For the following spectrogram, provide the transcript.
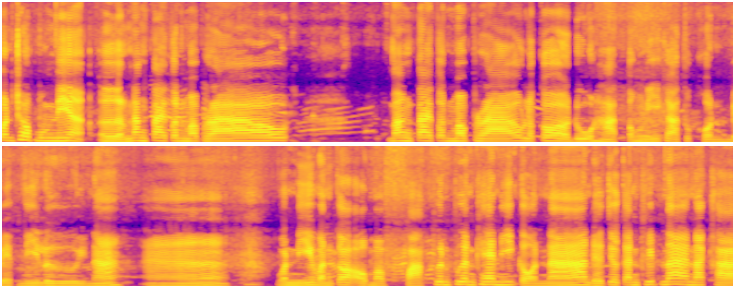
วันชอบมุมเนี้ยเออนั่งใต้ต้นมะพร้าวนั่งใต้ต้นมะพร้าว แล้วก็ดูหาดตรงนี้ค่ะ ทุกคนแบบนี้เลยนะ วันนี้วันก็เอามาฝากเพื่อนๆแค่นี้ก่อนนะ เดี๋ยวเจอกันคลิปหน้านะคะ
